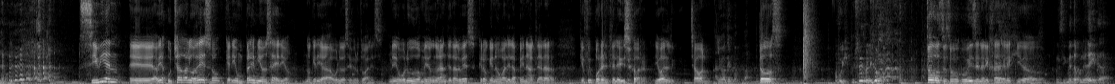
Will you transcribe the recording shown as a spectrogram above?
si bien eh, había escuchado algo de eso, quería un premio en serio. No quería boludeces virtuales. Medio boludo, medio ignorante tal vez. Creo que no vale la pena aclarar que fui por el televisor. Igual, chabón. Al mismo tiempo. va. Todos, Uy, me todos hubiesen elegido. Un 50 pulgaditas.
